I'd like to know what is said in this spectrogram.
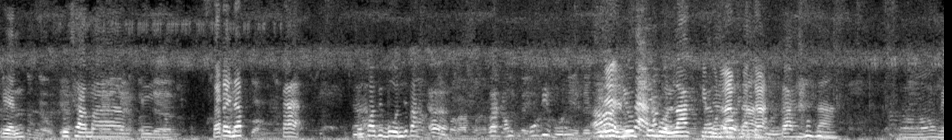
เหรียญบูชามาเออวัดอะไรนะป้าหลวงพ่อพิบูลใช่ปะอ๋ออยู่ที่บุญรักพี่บุญรักบ่จ้าจ้า อ๋อแหว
